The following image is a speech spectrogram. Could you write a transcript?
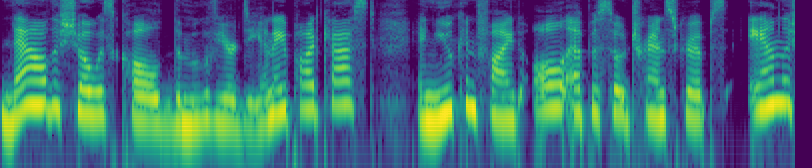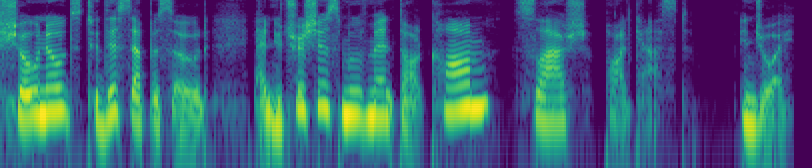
Now the show is called the Move Your DNA podcast, and you can find all episode transcripts and the show notes to this episode at nutritiousmovement.com slash podcast. Enjoy.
